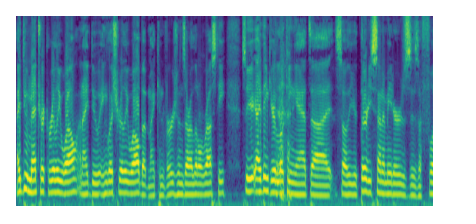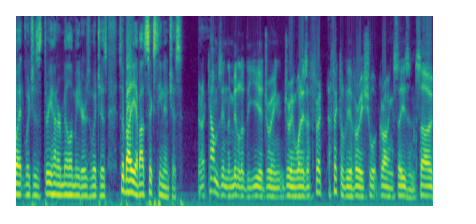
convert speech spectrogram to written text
I do metric really well and I do English really well, but my conversions are a little rusty. So you, I think you're looking at uh, so your 30 centimeters is a foot, which is 300 millimeters, which is so about yeah about 16 inches. And it comes in the middle of the year during during what is effect- effectively a very short growing season. So.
